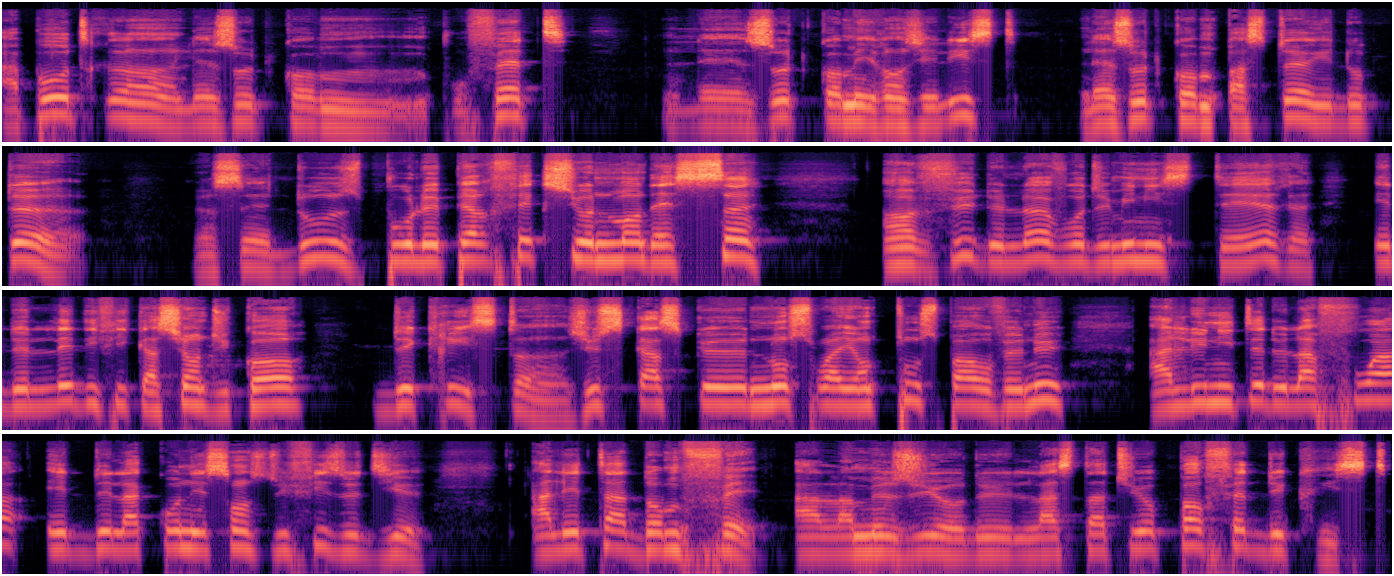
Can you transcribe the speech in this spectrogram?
apôtres, les autres comme prophètes, les autres comme évangélistes, les autres comme pasteurs et docteurs. Verset 12, pour le perfectionnement des saints en vue de l'œuvre du ministère et de l'édification du corps de Christ, jusqu'à ce que nous soyons tous parvenus à l'unité de la foi et de la connaissance du Fils de Dieu, à l'état d'homme fait, à la mesure de la stature parfaite de Christ,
